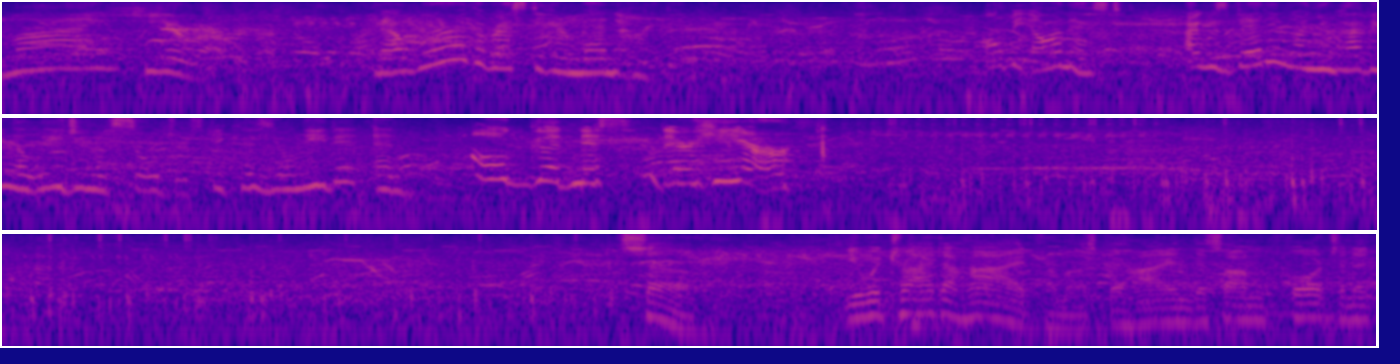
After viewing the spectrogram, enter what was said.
My hero. Now, where are the rest of your men hiding? I'll be honest. I was betting on you having a legion of soldiers because you'll need it, and oh goodness, they're here! So, you would try to hide from us behind this unfortunate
